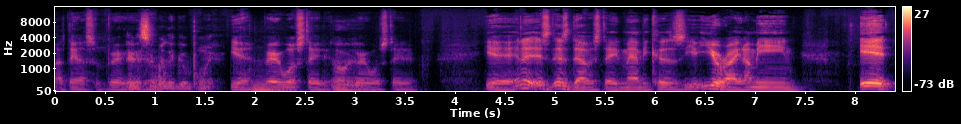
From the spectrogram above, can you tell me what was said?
I think that's a very good That's a point. really good point. Yeah, very well stated. Oh, yeah. Very well stated. Yeah, and it's it's devastating, man. Because you- you're right. I mean, it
